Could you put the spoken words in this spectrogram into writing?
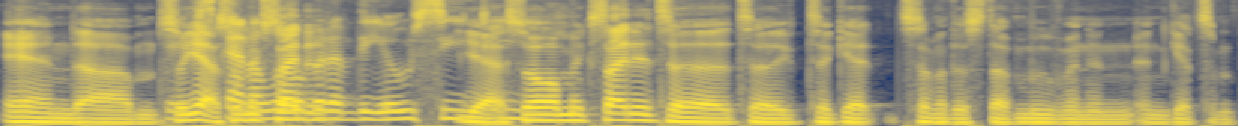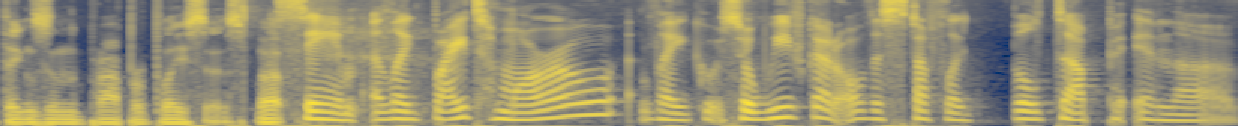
And um, so yeah, so I'm a little excited. bit of the OCD. Yeah, so I'm excited to to to get some of this stuff moving and, and get some things in the proper places. But Same. And, Like by tomorrow, like, so we've got all this stuff like built up in the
